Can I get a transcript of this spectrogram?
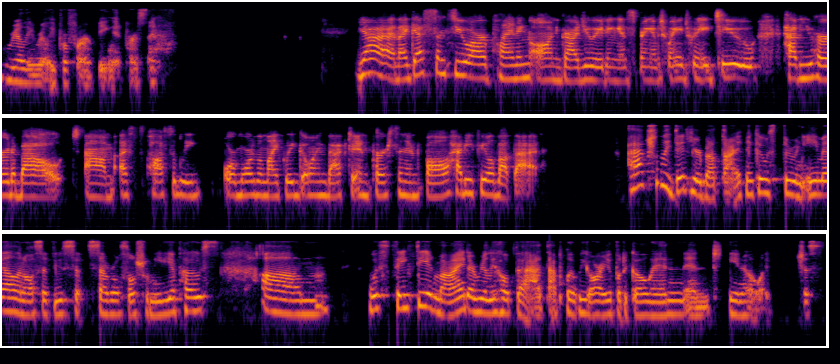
really, really prefer being in person. Yeah, and I guess since you are planning on graduating in spring of 2022, have you heard about um, us possibly or more than likely going back to in person in fall? How do you feel about that? I actually did hear about that. I think it was through an email and also through s- several social media posts. Um, with safety in mind, I really hope that at that point we are able to go in and, you know, just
